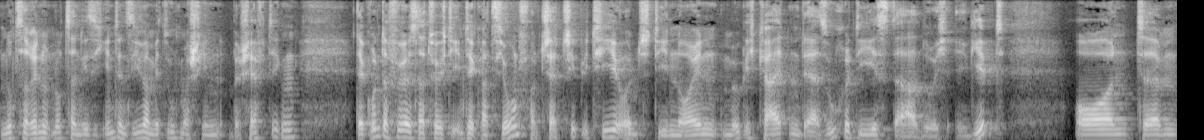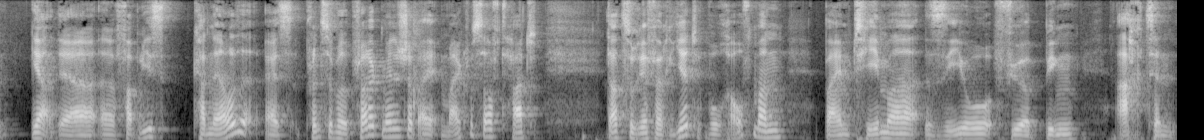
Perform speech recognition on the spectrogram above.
Nutzerinnen und Nutzern, die sich intensiver mit Suchmaschinen beschäftigen. Der Grund dafür ist natürlich die Integration von ChatGPT und die neuen Möglichkeiten der Suche, die es dadurch gibt. Und ähm, ja, der äh, Fabrice Canel als Principal Product Manager bei Microsoft hat dazu referiert, worauf man beim Thema SEO für Bing achten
